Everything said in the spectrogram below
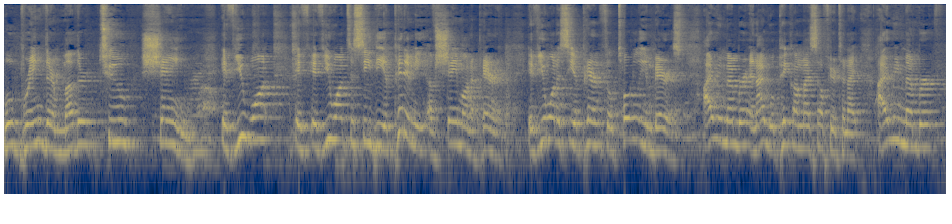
will bring their mother to shame. If you want, if if you want to see the epitome of shame on a parent if you want to see a parent feel totally embarrassed, I remember, and I will pick on myself here tonight. I remember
